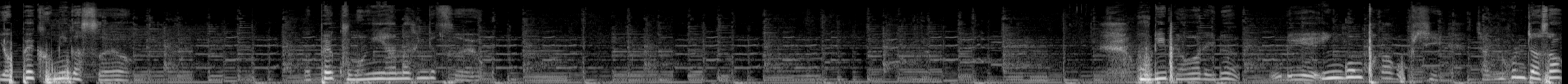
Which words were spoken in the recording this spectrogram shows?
옆에 금이 갔어요. 옆에 구멍이 하나 생겼어요. 우리 병아리는 우리의 인공 파악 없이 자기 혼자서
